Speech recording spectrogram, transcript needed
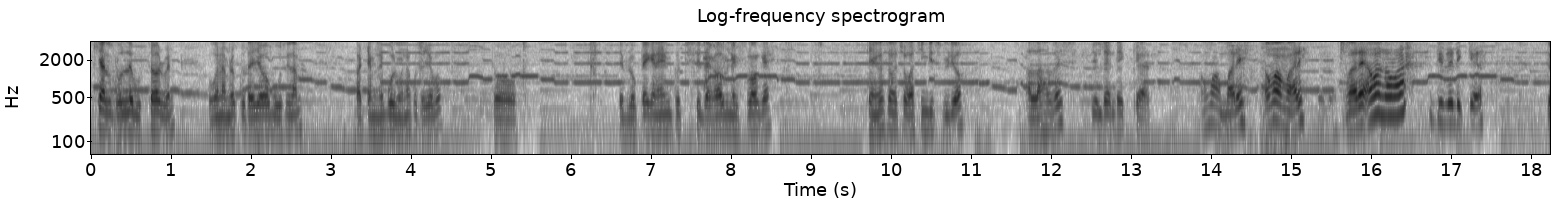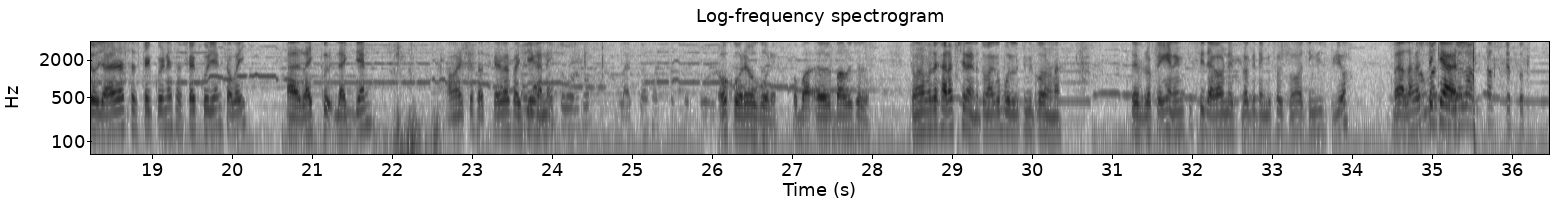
খেয়াল করলে বুঝতে পারবেন। ওখানে আমরা কোথায় যাব বলছিলাম। বাট এমনি বলব না কোথায় যাব। তো এই ব্লগটা এখানে এন্ড করতেছি দেখা হবে নেক্সট ব্লগে thank you so much watching this video আল্লাহ হাফেজ। টিল দেন টেক কেয়ার আমা মারে আমা মারে মারে আমা আমা টিলে টেক কেয়ার তো যারা যারা সাবস্ক্রাইব করেন সাবস্ক্রাইব করিয়েন সবাই। আর লাইক লাইক দেন। আমার একটা সাবস্ক্রাইবার পাইছি এখানে। ও করে ও করে। ও ভালো ছেলে। তোমার মধ্যে খারাপ ছিল না তোমাকে বললে তুমি করো না। তো এই ব্লগটা এখানে কিছু দেখাও নেক্সট ব্লগে thank you for watching this video bye আল্লাহ হাফেজ টেক কেয়ার আমার সাবস্ক্রাইব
